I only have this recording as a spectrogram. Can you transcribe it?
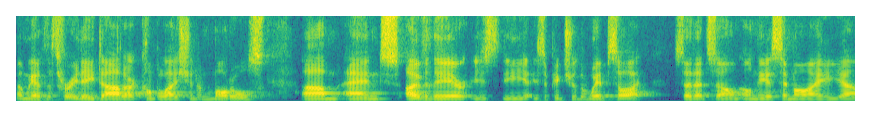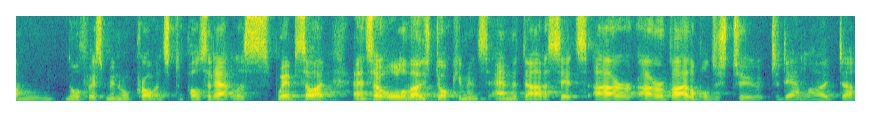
and we have the 3D data compilation and models. Um, and over there is the is a picture of the website. So that's on, on the SMI um, Northwest Mineral Province Deposit Atlas website. And so all of those documents and the data sets are, are available just to, to download uh,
